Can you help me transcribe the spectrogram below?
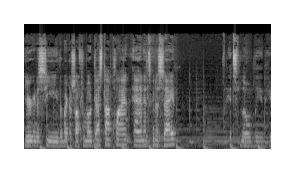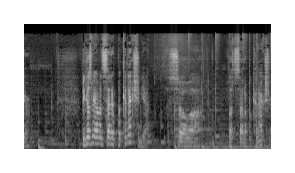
you're gonna see the Microsoft Remote Desktop client and it's gonna say, it's lonely in here because we haven't set up a connection yet. So uh, let's set up a connection.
